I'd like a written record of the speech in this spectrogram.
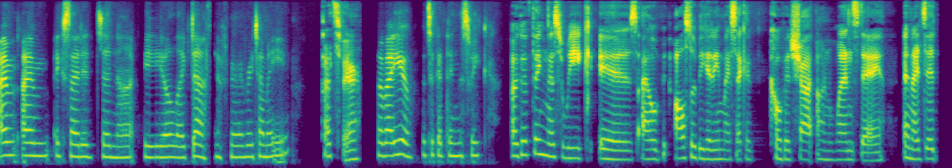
I'm I'm excited to not feel like death after every time I eat. That's fair. What about you? What's a good thing this week? A good thing this week is I will also be getting my second COVID shot on Wednesday. And I did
